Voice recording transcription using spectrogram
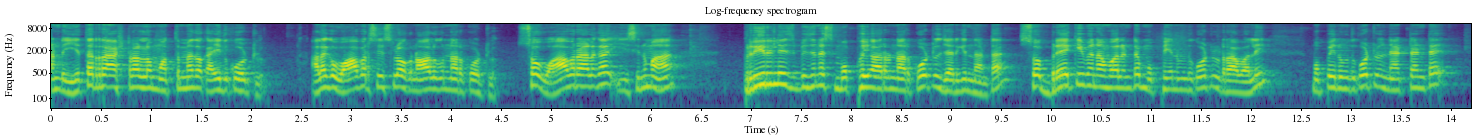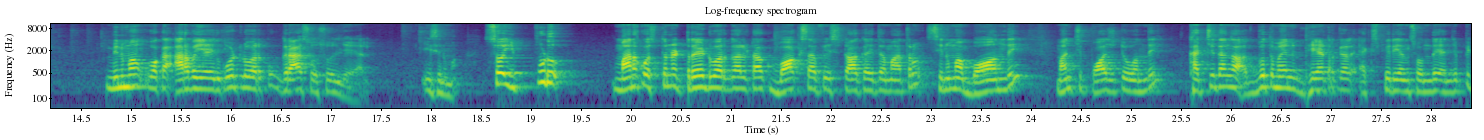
అండ్ ఇతర రాష్ట్రాల్లో మొత్తం మీద ఒక ఐదు కోట్లు అలాగే ఓవర్సీస్లో ఒక నాలుగున్నర కోట్లు. సో ఓవరాల్గా ఈ సినిమా ప్రీ రిలీజ్ బిజినెస్ ముప్పై ఆరున్నర కోట్లు జరిగిందంట. సో బ్రేక్ ఈవెన్ అవ్వాలంటే ముప్పై ఎనిమిది కోట్లు రావాలి. ముప్పై ఎనిమిది కోట్లు నెట్ అంటే మినిమం ఒక అరవై ఐదు కోట్ల వరకు గ్రాస్ వసూలు చేయాలి ఈ సినిమా. సో ఇప్పుడు మనకు వస్తున్న ట్రేడ్ వర్గాల టాక్ బాక్స్ ఆఫీస్ టాక్ అయితే మాత్రం సినిమా బాగుంది మంచి పాజిటివ్ ఉంది. ఖచ్చితంగా అద్భుతమైన థియేటర్ ఎక్స్పీరియన్స్ ఉంది అని చెప్పి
